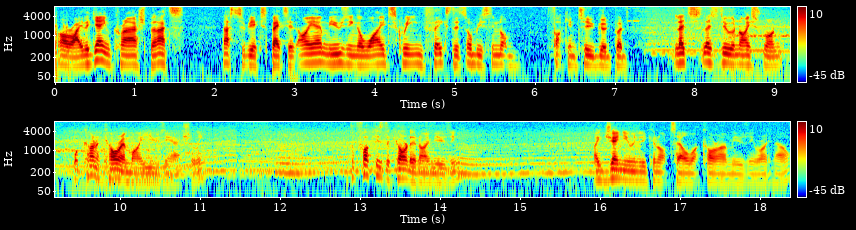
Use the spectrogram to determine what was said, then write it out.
Alright, the game crashed, but that's... That's to be expected. I am using a widescreen fix that's obviously not fucking too good, but... Let's let's do a nice run. What kind of car am I using, actually? What the fuck is the car that I'm using? I genuinely cannot tell what car I'm using right now.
